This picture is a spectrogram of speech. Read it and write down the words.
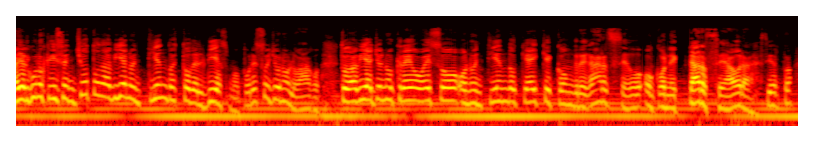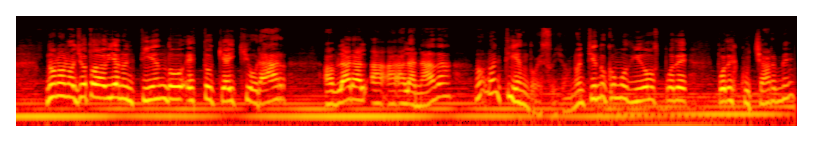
Hay algunos que dicen, yo todavía no entiendo esto del diezmo, por eso yo no lo hago. Todavía yo no creo eso o no entiendo que hay que congregarse o, conectarse ahora, ¿cierto? No, no, no, yo todavía no entiendo esto que hay que orar, hablar a, la nada. No, no entiendo eso yo. No entiendo cómo Dios puede, puede escucharme.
